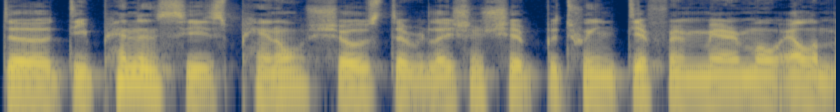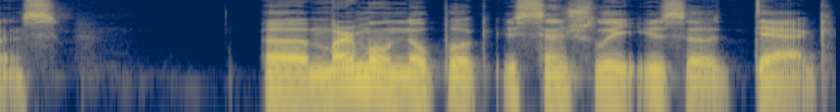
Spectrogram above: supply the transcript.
The dependencies panel shows the relationship between different Marimo elements. A Marimo notebook essentially is a DAG,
